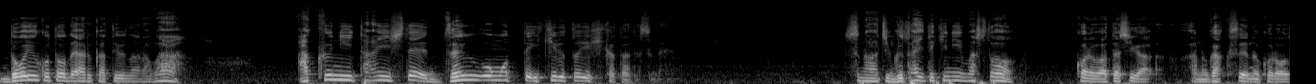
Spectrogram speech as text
どういうことであるかというならば悪に対して善を持って生きるという生き方ですね。すなわち具体的に言いますとこれ私があの学生の頃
